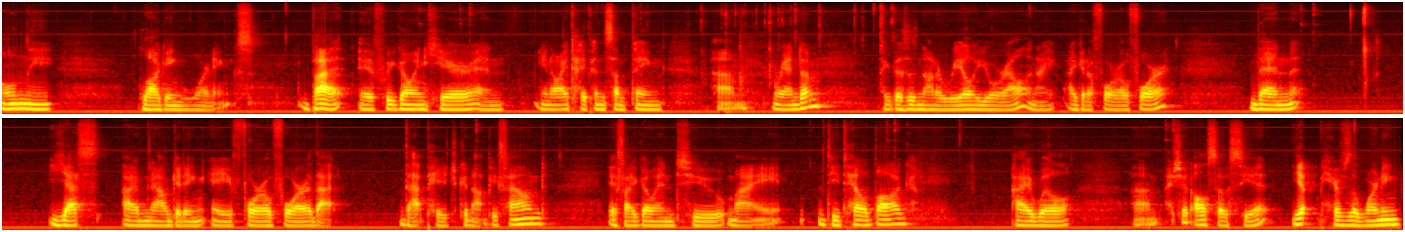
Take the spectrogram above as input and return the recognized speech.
only logging warnings. But if we go in here and, you know, I type in something um, random, like this is not a real URL and I, I get a 404, then yes, I'm now getting a 404 that that page could not be found. If I go into my detailed log, I will, um, I should also see it. Yep, here's the warning.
